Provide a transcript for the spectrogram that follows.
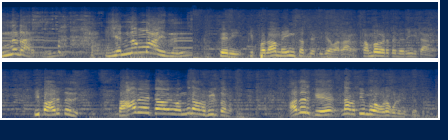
என்னடா இது? என்னம்மா இது? சரி இப்பதான் மெயின் சப்ஜெக்ட்டுக்கு வராங்க. சம்பவ இடத்தை நெருங்கிட்டாங்க. இப்ப அடுத்தது தாவேக்காவை வந்து நாங்க வீழ்த்தணும். அதற்கு நாங்க திமுக கூட சேர்ந்தோம்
